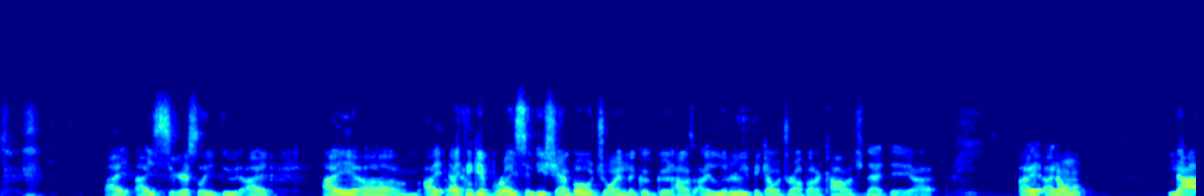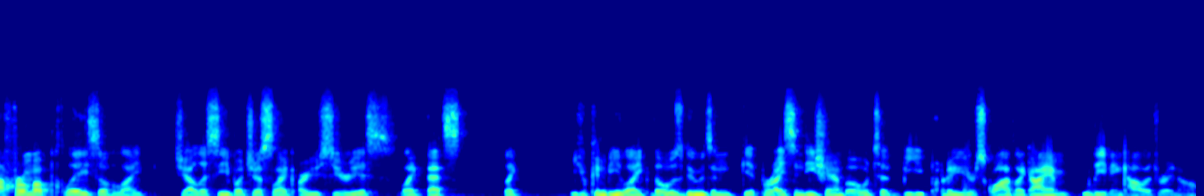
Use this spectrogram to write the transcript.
I I seriously, dude, I I um I, I think if Bryson DeChambeau joined the good good house, I literally think I would drop out of college that day. I I I don't not from a place of like jealousy, but just like, are you serious? Like that's like you can be like those dudes and get Bryson DeChambeau to be part of your squad. Like I am leaving college right now.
